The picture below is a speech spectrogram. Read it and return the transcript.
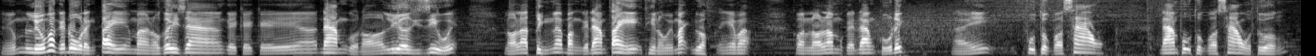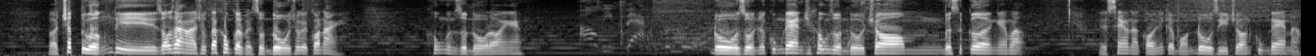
nếu nếu mà cái đồ đánh tay mà nó gây ra cái cái cái đam của nó lia cái dìu ấy nó là tính là bằng cái đam tay ấy, thì nó mới mạnh được anh em ạ. Còn nó là một cái đam cố định. Đấy phụ thuộc vào sao. Đam phụ thuộc vào sao của tướng. Và chất tướng thì rõ ràng là chúng ta không cần phải dồn đồ cho cái con này. Không cần dồn đồ đâu anh em. Đồ dồn cho cung đen chứ không dồn đồ cho um, berserker anh em ạ. Để xem là có những cái món đồ gì cho con cung đen nào.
